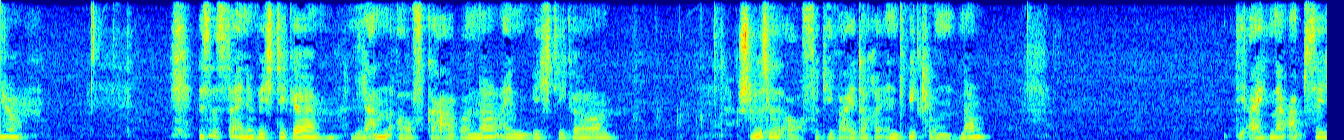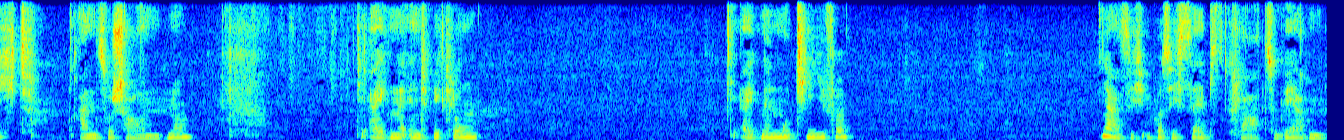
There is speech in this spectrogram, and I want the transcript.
ja, es ist eine wichtige Lernaufgabe, ne? ein wichtiger Schlüssel auch für die weitere Entwicklung. Ne? Die eigene Absicht anzuschauen, ne? die eigene Entwicklung, die eigenen Motive. Ja, sich über sich selbst klar zu werden,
